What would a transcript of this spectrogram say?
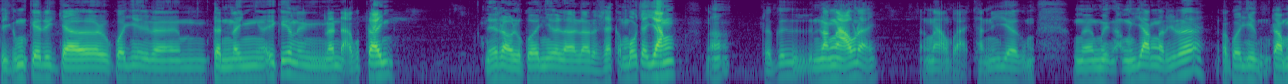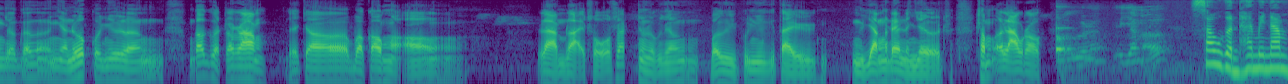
thì cũng kêu đi chờ coi như là ừ, trình lên ý kiến lên lãnh đạo cấp trên để rồi là coi như là, là sẽ công bố cho dân đó rồi cứ lần nào này lần nào vậy. Thành giờ cũng nguyện ẩn dân là đó là coi như cũng trong cho cái nhà nước coi như là có cái vạch rõ để cho bà con họ làm lại sổ sách rồi bởi vì coi như cái tài người dân ở đây là nhờ sống ở lâu rồi. Sau gần 20 năm,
